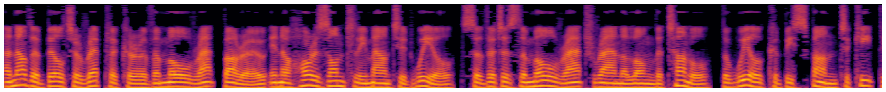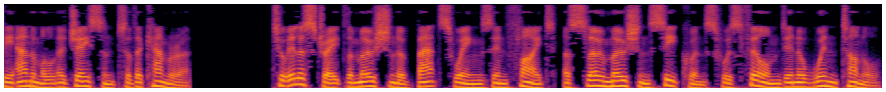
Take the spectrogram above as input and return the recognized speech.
Another built a replica of a mole rat burrow in a horizontally mounted wheel, so that as the mole rat ran along the tunnel, the wheel could be spun to keep the animal adjacent to the camera. To illustrate the motion of bats' wings in flight, a slow-motion sequence was filmed in a wind tunnel.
